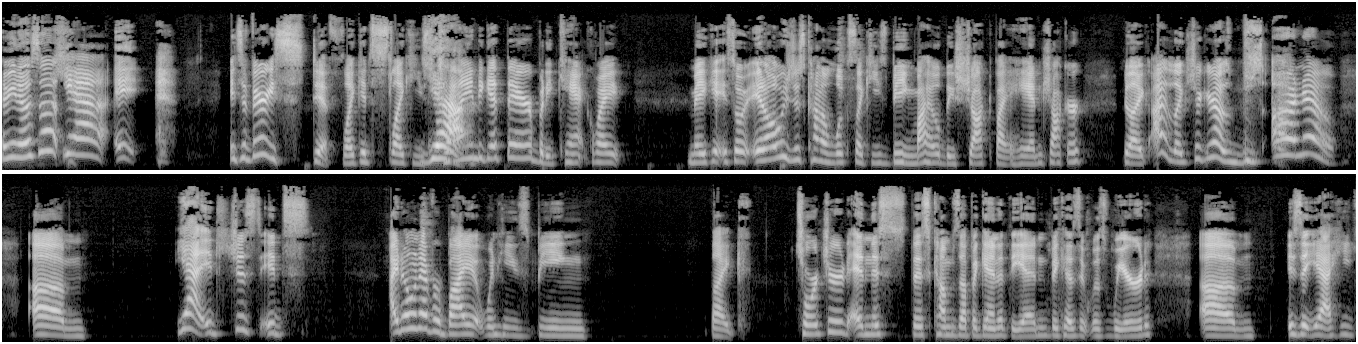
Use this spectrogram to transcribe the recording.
Have you noticed that? Yeah, it, it's a very stiff. Like it's like he's Yeah. trying to get there, but he can't quite make it. So it always just kind of looks like he's being mildly shocked by a hand shocker. Be like, I'd like check your house. Oh no. Um, yeah, it's just it's. I don't ever buy it when he's being like tortured, and this this comes up again at the end because it was weird. Um, is that yeah he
